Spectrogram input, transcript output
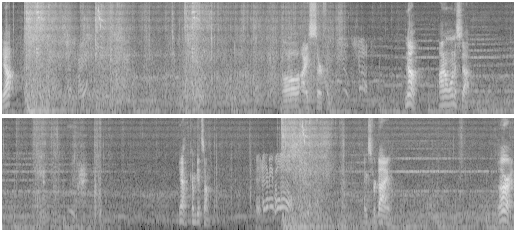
Yep. Oh, ice surfing. No, I don't want to stop. Yeah, come get some. An enemy below. Thanks for dying. Alright.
